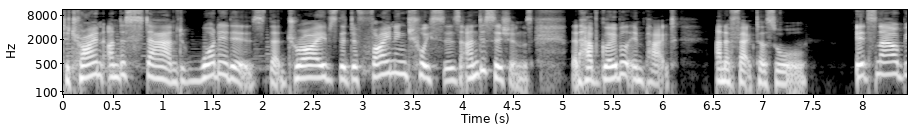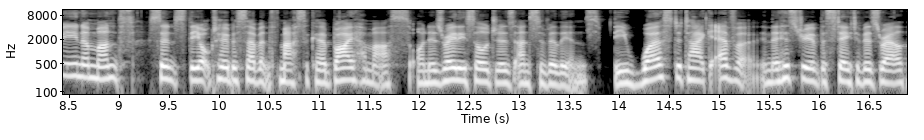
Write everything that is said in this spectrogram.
to try and understand what it is that drives the defining choices and decisions that have global impact and affect us all. It's now been a month since the October 7th massacre by Hamas on Israeli soldiers and civilians, the worst attack ever in the history of the State of Israel,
